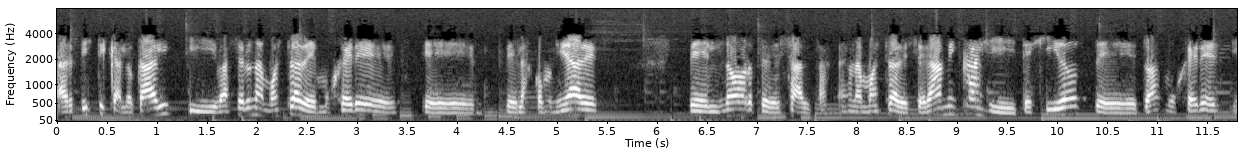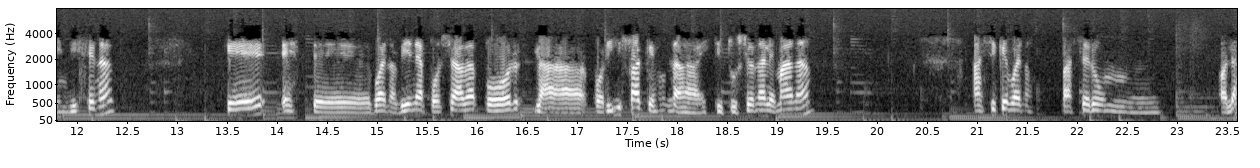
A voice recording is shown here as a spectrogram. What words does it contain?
artística local y va a ser una muestra de mujeres de las comunidades del norte de Salta. Es una muestra de cerámicas y tejidos de todas mujeres indígenas que este bueno viene apoyada por la por IFA que es una institución alemana. Así que bueno va a ser un hola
